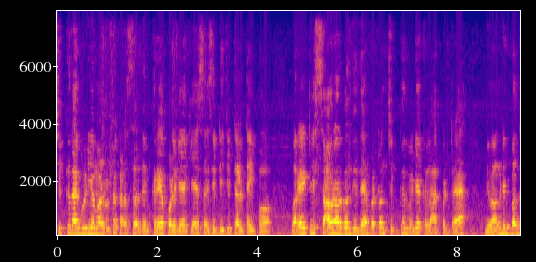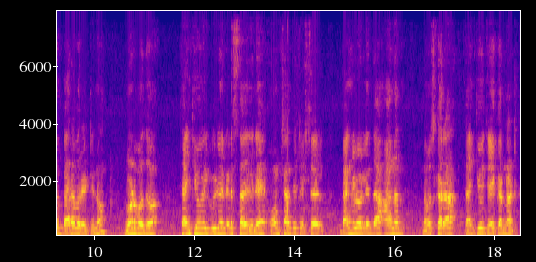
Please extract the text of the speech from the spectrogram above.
ಚಿಕ್ಕದಾಗಿ ವಿಡಿಯೋ ಮಾಡಿಬಿಟ್ಟು ಕಳಿಸ್ತಾ ಇದ್ದೀನಿ. ಕ್ರೇಪ್ ಒಳಗೆ K S I C digital type varieties ಸಾವಿರಾರು ಬಂದಿದೆ ಬಟ್ ಒಂದು ಚಿಕ್ಕದ ವಿಡಿಯೋಕ್ಕೆಲ್ಲ ಹಾಕ್ಬಿಟ್ರೆ ನೀವು ಅಂಗಡಿಗೆ ಬಂದು ಬೇರೆ ವೆರೈಟಿನೂ ನೋಡ್ಬೋದು. ಥ್ಯಾಂಕ್ ಯು ಇಲ್ಲಿ ವಿಡಿಯೋ ನಡೆಸ್ತಾ ಇದ್ದೀನಿ. ಓಂ ಶಾಂತಿ ಟೆಕ್ಸ್ಟೈಲ್. ಬ್ಯಾಂಗ್ಳೂರಿನಿಂದ ಆನಂದ್ ನಮಸ್ಕಾರ ಥ್ಯಾಂಕ್ ಯು ಜೈ ಕರ್ನಾಟಕ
